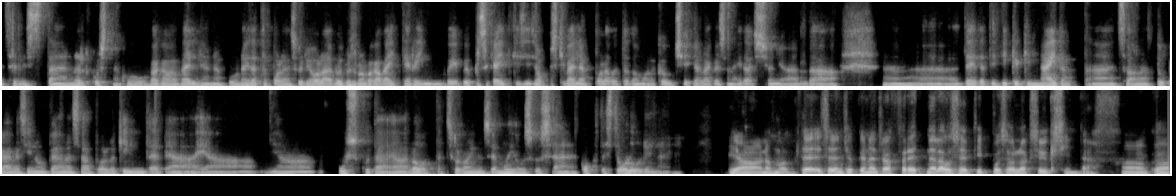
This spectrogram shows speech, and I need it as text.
et sellist äh, nõrkust nagu väga välja nagu näidata pole, sul ei ole, võib-olla sul on väga väike ring või võib-olla sa käidki siis hoopiski väljapoole, võtad omale coach'i, kellega sa neid asju nii-öelda äh, teed, et ikkagi näidata, et sa oled tugev ja sinu peale saab olla kindel ja, ja, ja uskuda ja loota, et sul on ju see mõjususe koht hästi oluline ja noh, see, see on niisugune trafaretne lause, et tipus ollakse üksinda, aga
